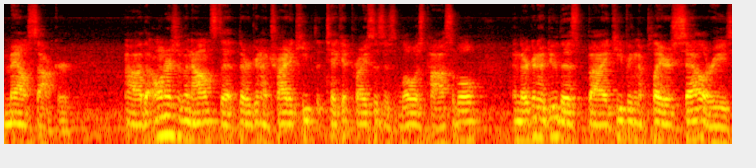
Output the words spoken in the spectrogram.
male soccer. Uh, the owners have announced that they're going to try to keep the ticket prices as low as possible, and they're going to do this by keeping the players' salaries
